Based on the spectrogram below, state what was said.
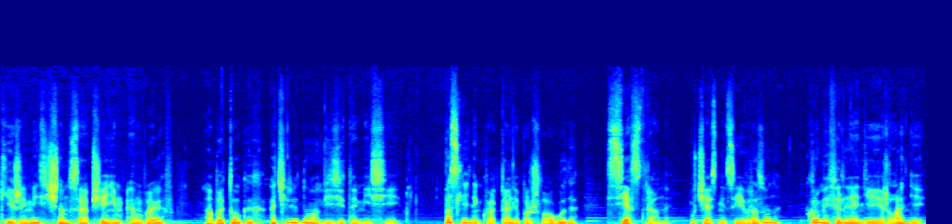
к ежемесячным сообщениям МВФ об итогах очередного визита миссии – последнем квартале прошлого года все страны, участницы еврозоны, кроме Финляндии и Ирландии,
